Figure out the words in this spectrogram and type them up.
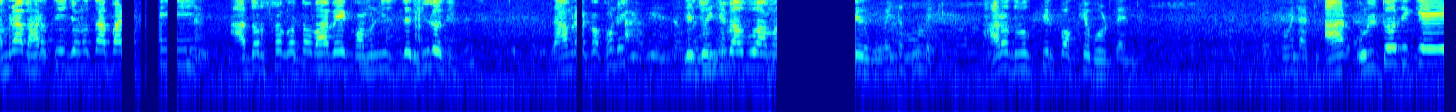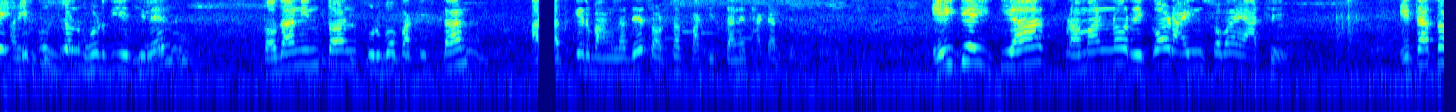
আমরা ভারতীয় জনতা পার্টি আদর্শগতভাবে কমিউনিস্টদের বিরোধী। আমরা কখনোই যে জ্যোতিবাবু আমাদের ভারত মুক্তির পক্ষে ভোট দেননি। আর উল্টো দিকে একুশ জন ভোট দিয়েছিলেন। তদানীন্তন পূর্ব পাকিস্তান আজকের বাংলাদেশ, অর্থাৎ পাকিস্তানে থাকার জন্য। এই যে ইতিহাস, প্রামাণ্য রেকর্ড আইনসভায় আছে, এটা তো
